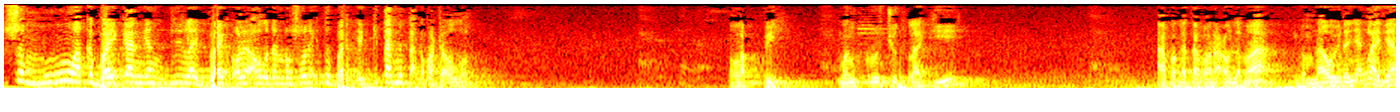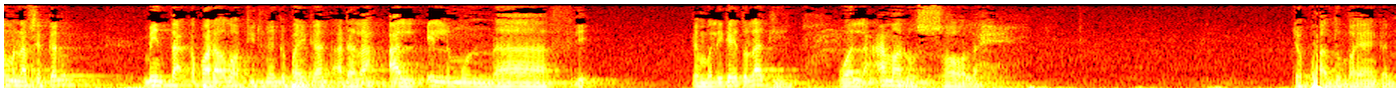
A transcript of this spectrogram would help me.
semua kebaikan yang dinilai baik oleh Allah dan Rasulnya itu baik yang kita minta kepada Allah. Lebih mengkerucut lagi apa kata para ulama Imam Nawawi dan yang lainnya menafsirkan minta kepada Allah di dunia kebaikan adalah al ilmu nafi. Kembali ke itu lagi wal amalus soleh. Coba antum bayangkan.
